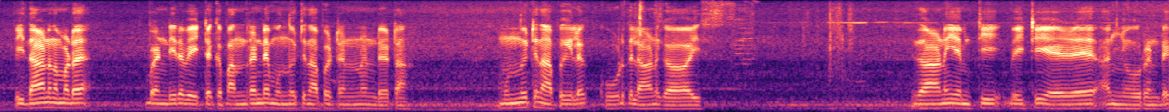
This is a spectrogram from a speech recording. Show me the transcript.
അപ്പോൾ ഇതാണ് നമ്മുടെ വണ്ടിയുടെ വെയിറ്റൊക്കെ പന്ത്രണ്ട് മുന്നൂറ്റി നാൽപ്പത് ടൺ ഉണ്ട് കേട്ടോ. മുന്നൂറ്റി നാൽപ്പത് കിലോ കൂടുതലാണ് ഗായ്സ് ഇതാണ് എം ടി വെയിറ്റ് ഏഴ് അഞ്ഞൂറുണ്ട്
